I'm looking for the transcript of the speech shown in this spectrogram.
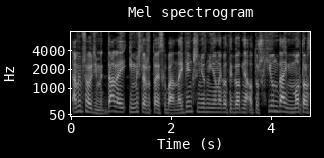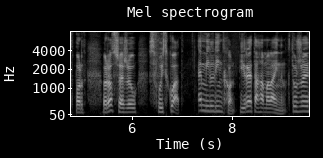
A my przechodzimy dalej i myślę, że to jest chyba największy news minionego tygodnia. Otóż Hyundai Motorsport rozszerzył swój skład. Emil Lindholm i Reta Hamalainen, którzy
